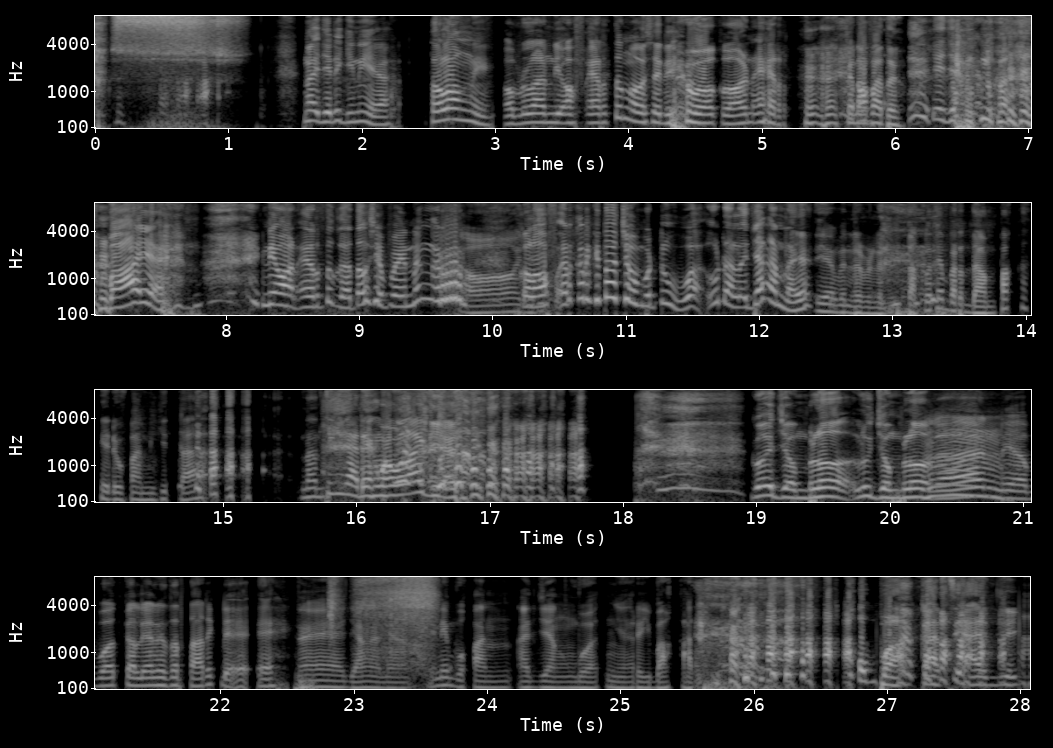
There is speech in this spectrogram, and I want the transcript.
Nggak jadi gini ya. Tolong nih, obrolan di off air tuh nggak usah dibawa ke on air. kenapa tuh? ya jangan lah, bahaya. Ini on air tuh gak tahu siapa yang denger. Oh, Kalau off air kan kita cuma berdua, udah lah jangan lah ya. Iya bener-bener Takutnya berdampak ke kehidupan kita Nanti nggak ada yang mau lagi ya Gue jomblo, lu jomblo Hmm. kan. Ya buat kalian yang tertarik deh. Eh, Eh jangan ya Ini bukan ajang buat nyari bakat kok bakat sih anjing.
